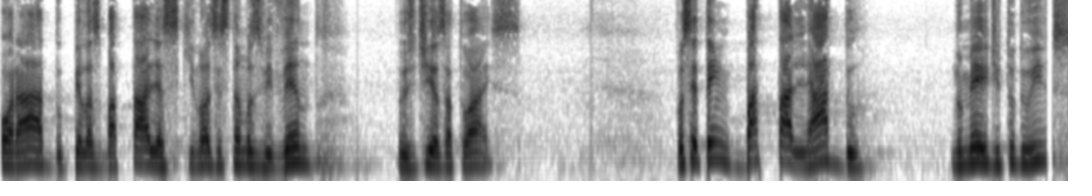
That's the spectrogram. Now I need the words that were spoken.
orado pelas batalhas que nós estamos vivendo nos dias atuais? Você tem batalhado no meio de tudo isso?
